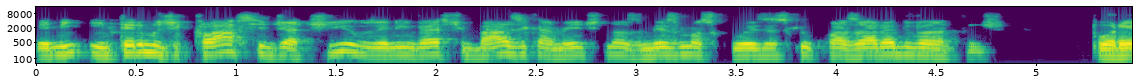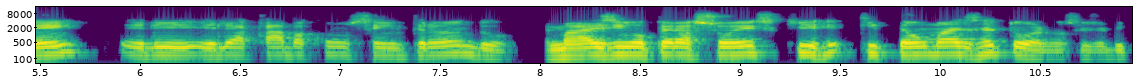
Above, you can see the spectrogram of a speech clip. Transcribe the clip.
ele, em termos de classe de ativos, ele investe basicamente nas mesmas coisas que o Quasar Advantage. Porém, ele, ele acaba concentrando mais em operações que, que dão mais retorno, ou seja, ele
